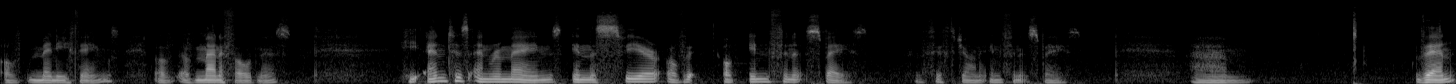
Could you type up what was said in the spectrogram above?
of many things, of, of manifoldness, he enters and remains in the sphere of, the, of infinite space. So the fifth jhana, infinite space. Um, then,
